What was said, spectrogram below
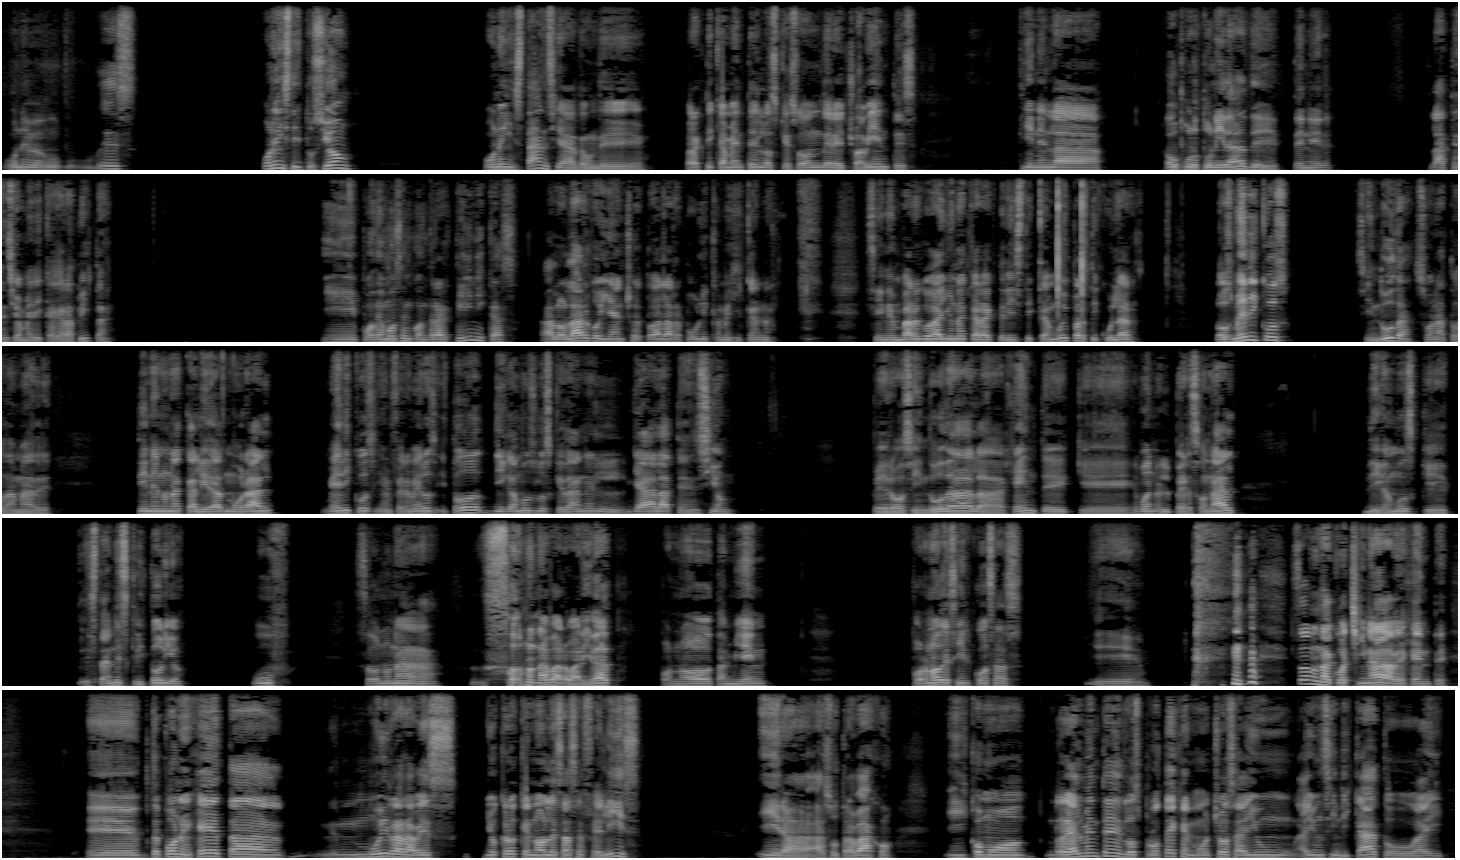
una es una institución una instancia donde prácticamente los que son derechohabientes tienen la oportunidad de tener la atención médica gratuita. Y podemos encontrar clínicas a lo largo y ancho de toda la República Mexicana. Sin embargo, hay una característica muy particular. Los médicos, sin duda, son a toda madre. Tienen una calidad moral médicos y enfermeros y todos, digamos, los que dan el, ya la atención. Pero sin duda la gente que, bueno, el personal, digamos que está en escritorio, uff, son una, son una barbaridad, por no también, por no decir cosas, eh, son una cochinada de gente. Eh, te ponen jeta, muy rara vez, yo creo que no les hace feliz ir a, su trabajo. Y como realmente los protegen muchos, hay un, hay un sindicato, hay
